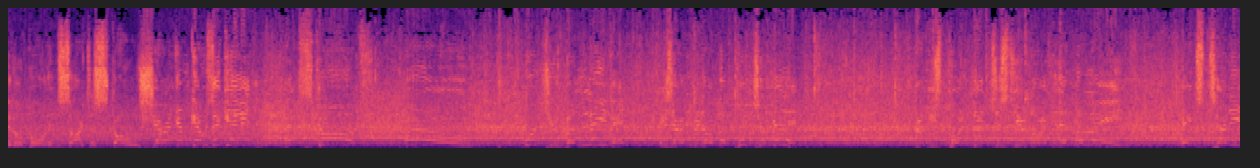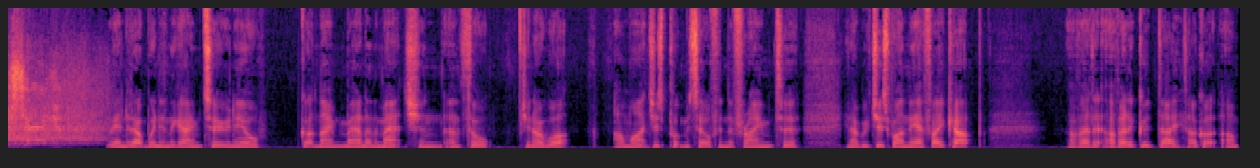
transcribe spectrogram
Little ball inside to Scholes. Sheringham goes again and scores! Oh, would you believe it? He's only been on the pitch a minute. And he's put Manchester United in the lead. It's Teddy Sheringham. We ended up winning the game 2 0, got named man of the match, and, and thought, do you know what? I might just put myself in the frame to, you know, we've just won the FA Cup. I've had a, I've had a good day. I got I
